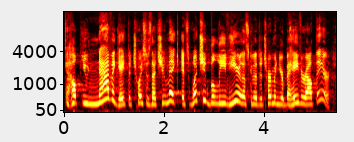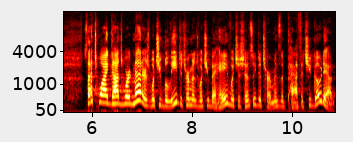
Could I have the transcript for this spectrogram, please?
to help you navigate the choices that you make. It's what you believe here that's going to determine your behavior out there. So that's why God's word matters. What you believe determines what you behave, which essentially determines the path that you go down.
